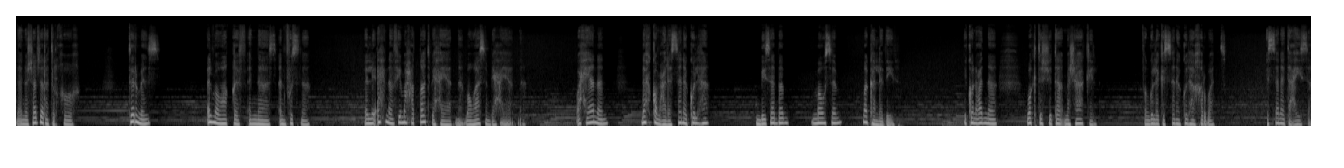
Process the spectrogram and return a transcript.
لأن شجرة الخوخ ترمز المواقف الناس أنفسنا اللي إحنا في محطات بحياتنا مواسم بحياتنا وأحيانا نحكم على السنة كلها بسبب موسم ما كان لذيذ. يكون عندنا وقت الشتاء مشاكل. فنقول لك السنة كلها خربت. السنة تعيسة.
